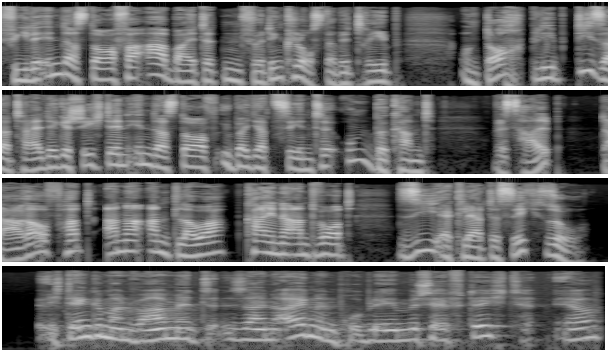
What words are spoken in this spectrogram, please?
viele Indersdorfer arbeiteten für den Klosterbetrieb. Und doch blieb dieser Teil der Geschichte in Indersdorf über Jahrzehnte unbekannt. Weshalb? Darauf hat Anna Antlauer keine Antwort. Sie erklärt es sich so. Ich denke, man war mit seinen eigenen Problemen beschäftigt. Ja.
